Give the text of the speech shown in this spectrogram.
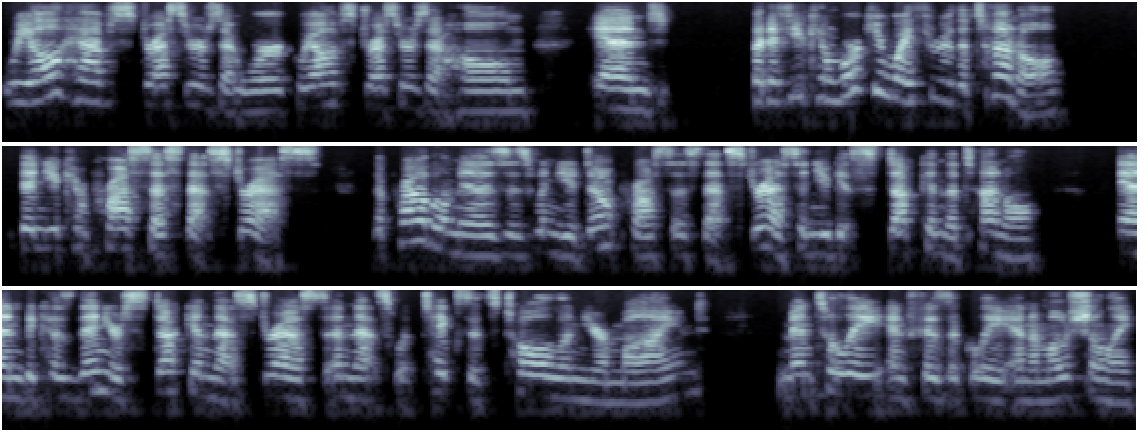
we all have stressors at work. We all have stressors at home. And but if you can work your way through the tunnel then you can process that stress the problem is is when you don't process that stress and you get stuck in the tunnel and because then you're stuck in that stress and that's what takes its toll on your mind mentally and physically and emotionally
